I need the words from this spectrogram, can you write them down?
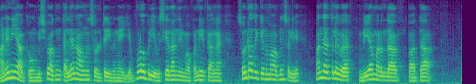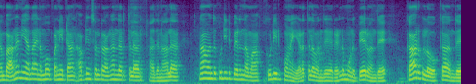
அனனியாக்கும் விஸ்வாவுக்கும் கல்யாணம் ஆகணும்னு சொல்லிட்டு இவங்க எவ்வளோ பெரிய விஷயம்லாம் தெரியுமா பண்ணியிருக்காங்க? சொல்கிறதுக்கு என்னமா அப்படின்னு சொல்லி அந்த இடத்துல இவ முடியாமல் இருந்தா பார்த்தா நம்ம அனனியா தான் என்னமோ பண்ணிட்டான் அப்படின்னு சொல்கிறாங்க அந்த இடத்துல. அதனால் நான் வந்து கூட்டிகிட்டு போயிருந்தேம்மா. கூட்டிகிட்டு போன இடத்துல வந்து ரெண்டு மூணு பேர் வந்து காருக்குள்ளே உட்காந்து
